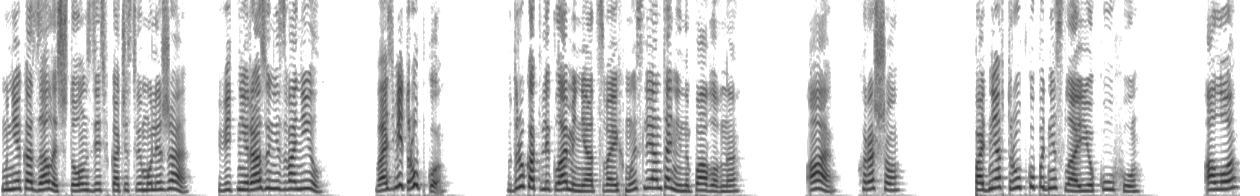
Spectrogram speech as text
Мне казалось, что он здесь в качестве муляжа, ведь ни разу не звонил. «Возьми трубку!» Вдруг отвлекла меня от своих мыслей Антонина Павловна. «А, хорошо». Подняв трубку, поднесла ее к уху. «Алло?»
